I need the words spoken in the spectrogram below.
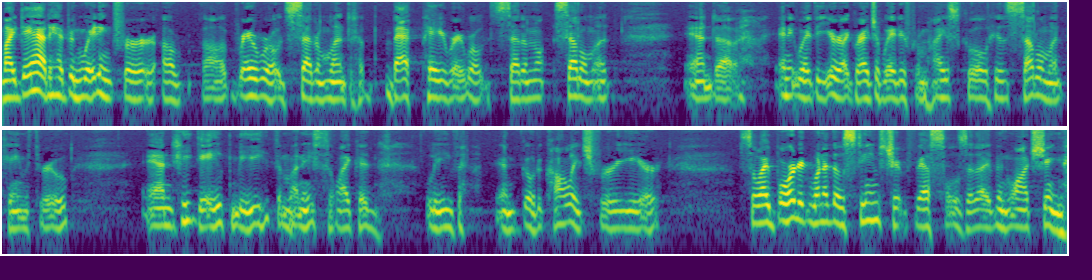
my dad had been waiting for a, a railroad settlement, a back pay railroad settlement. And uh, anyway, the year I graduated from high school, his settlement came through. And he gave me the money so I could leave and go to college for a year. So I boarded one of those steamship vessels that I've been watching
